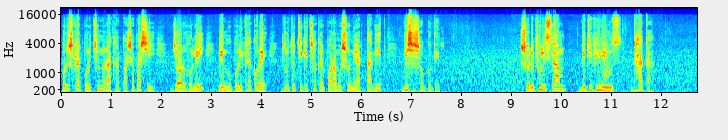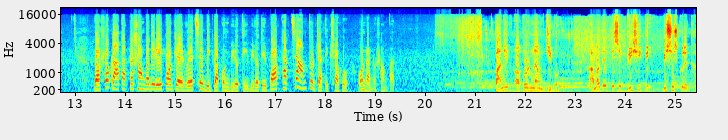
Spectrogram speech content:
পরিষ্কার পরিচ্ছন্ন রাখার পাশাপাশি জ্বর হলেই ডেঙ্গু পরীক্ষা করে দ্রুত চিকিৎসকের পরামর্শ নেয়ার তাগিদ বিশেষজ্ঞদের। Shariful Islam, BTV news, Dhaka. দর্শক, রাত আটটা সংবাদের এই পর্যায়ে রয়েছে বিজ্ঞাপন বিরতি। বিরতির পর থাকছে আন্তর্জাতিক সহ অন্যান্য সংবাদ। পানির অপর নাম জীবন। আমাদের দেশে কৃষিতে বিশেষ করে ধান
